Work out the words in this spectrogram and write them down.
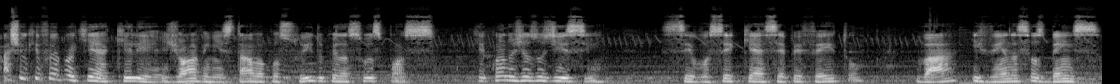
Acho que foi porque aquele jovem estava possuído pelas suas posses. Que quando Jesus disse: Se você quer ser perfeito, vá e venda seus bens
